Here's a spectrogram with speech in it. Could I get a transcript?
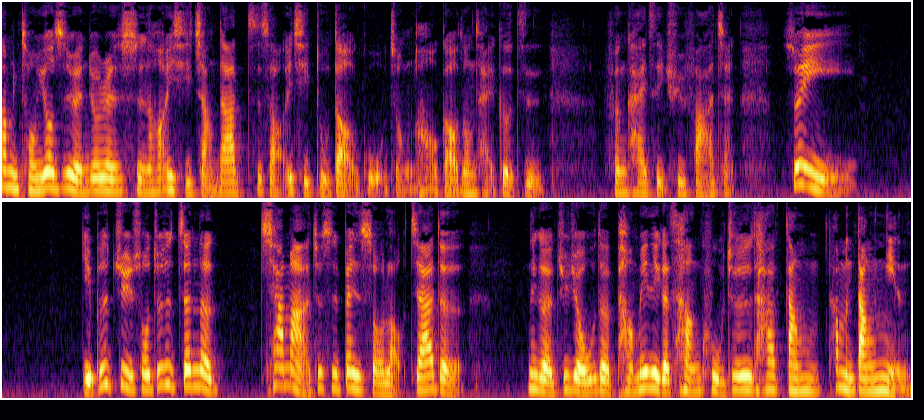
他们从幼稚园就认识，然后一起长大，至少一起读到国中，然后高中才各自分开自己去发展。所以也不是据说，就是真的。掐马就是贝斯手老家的那个居酒屋的旁边的一个仓库，就是他当他们当年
